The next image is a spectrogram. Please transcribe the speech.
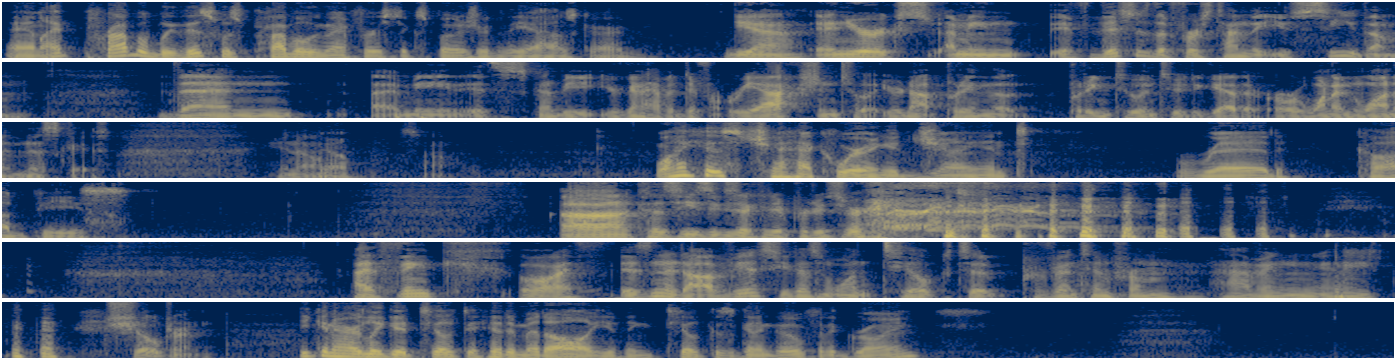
and I probably this was probably my first exposure to the Asgard. Yeah, and you're, ex- I mean, if this is the first time that you see them, then I mean, it's gonna be you're gonna have a different reaction to it. You're not putting the putting two and two together, or one and one in this case. You know. Yeah. So. Why is Jack wearing a giant red codpiece? Uh, because he's executive producer. I think. Well, I, isn't it obvious he doesn't want Teal'c to prevent him from having any children? He can hardly get Teal'c to hit him at all. You think Teal'c is going to go for the groin?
